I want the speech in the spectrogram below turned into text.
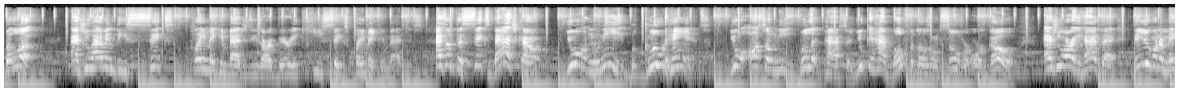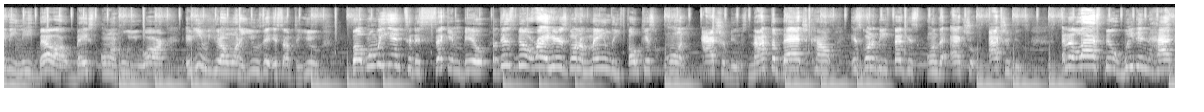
But look, as you having these six playmaking badges, these are very key six playmaking badges. As of the six badge count, you will need glued hands. You will also need bullet passer. You can have both of those on silver or gold. As you already have that, then you're gonna maybe need bailout based on who you are. If, even if you don't wanna use it, it's up to you. But when we get into this second build, this build right here is gonna mainly focus on attributes, not the badge count. It's gonna be focused on the actual attributes. In the last build, we didn't have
